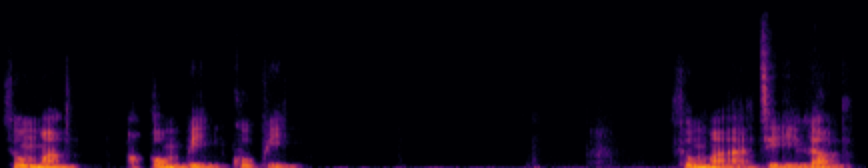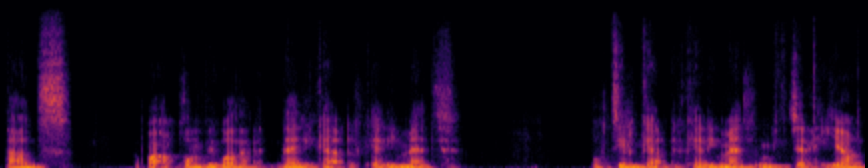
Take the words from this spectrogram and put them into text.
ثم أقوم بكوبي. ثم أتي إلى Tags وأقوم بوضع ذلك الكلمات أو تلك الكلمات المفتاحية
